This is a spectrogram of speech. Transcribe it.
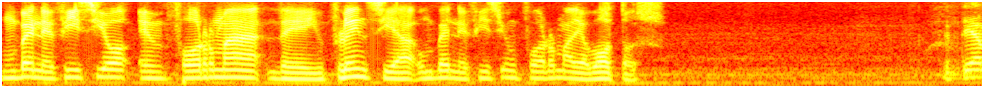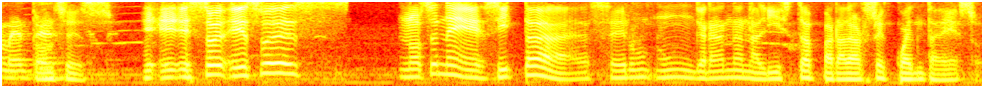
un beneficio en forma de influencia, un beneficio en forma de votos. Efectivamente. Entonces, e, e, eso, eso es no se necesita ser un, gran analista para darse cuenta de eso.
